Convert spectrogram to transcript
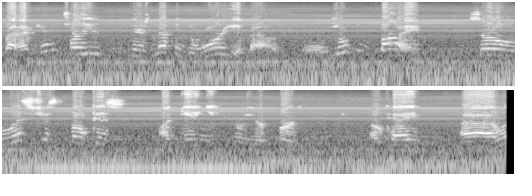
but I'm here to tell you there's nothing to worry about. Uh, you'll be fine. So let's just focus on getting you through your first week, okay? Uh,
